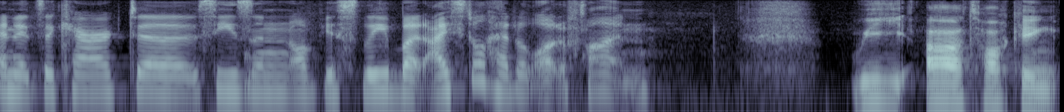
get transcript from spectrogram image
and it's a character season, obviously, but I still had a lot of fun. We are talking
